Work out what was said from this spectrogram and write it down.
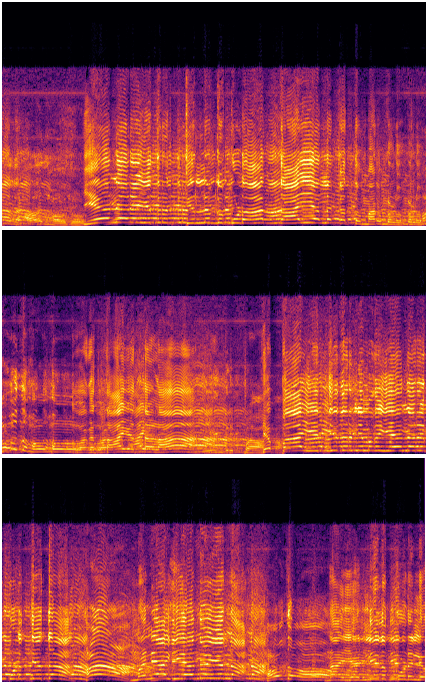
ಏನಾರ ಇದ್ರು ತಿಲ್ಲಕ್ ಕೂಡ ತಾಯಿ ಅಲ್ಲಕತ್ತು ಮಕ್ಕಳು. ಹೌದು ಹೌದು. ಅವಾಗ ತಾಯಿ ಅತ್ತಾಳ? ಏನ್ರಿಪ್ಪ? ಯಪ್ಪ ಇದ್ದಿದ್ರು ನಿಮಗೆ ಏನಾರ ಕೊಡ್ತಿದ್ದ ಹಾ. ಮನ್ಯಾಗ ಏನೂ ಇಲ್ಲ ಹೌದು ನಾ ಎಲ್ಲಿದ್ ಕೂಡಲಿ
